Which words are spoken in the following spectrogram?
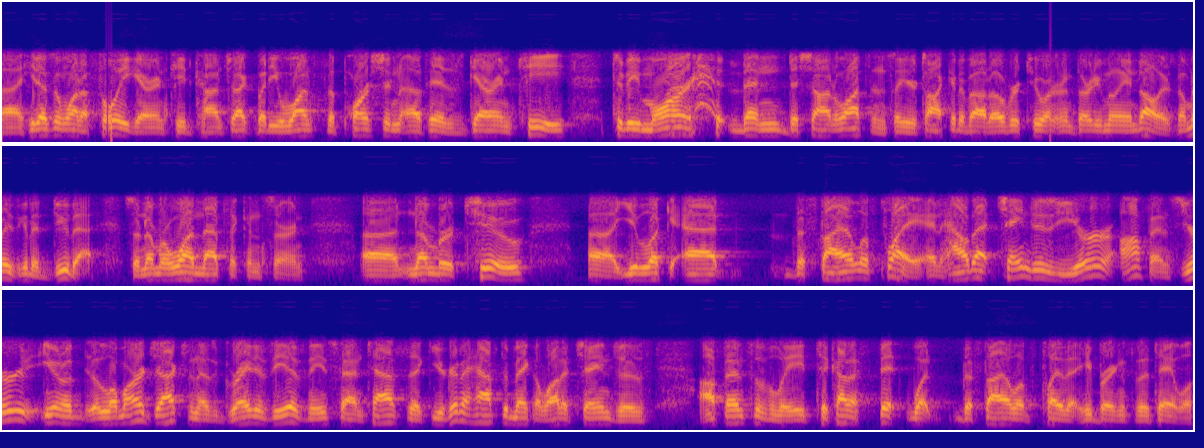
uh, he doesn't want a fully guaranteed contract, but he wants the portion of his guarantee to be more than Deshaun Watson. So you're talking about over $230 million. Nobody's going to do that. So, number one, that's a concern. Uh, number two, uh, you look at the style of play and how that changes your offense. You're, you know, Lamar Jackson, as great as he is, and he's fantastic, you're going to have to make a lot of changes offensively to kind of fit what the style of play that he brings to the table.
